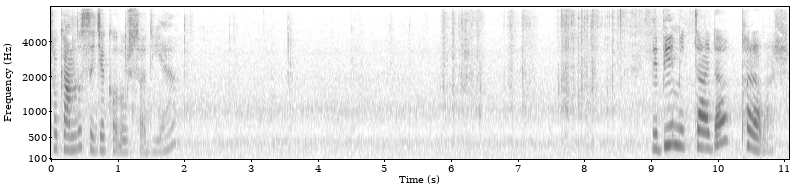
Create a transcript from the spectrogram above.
Tokam da sıcak olursa diye. Ve bir miktarda para var.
